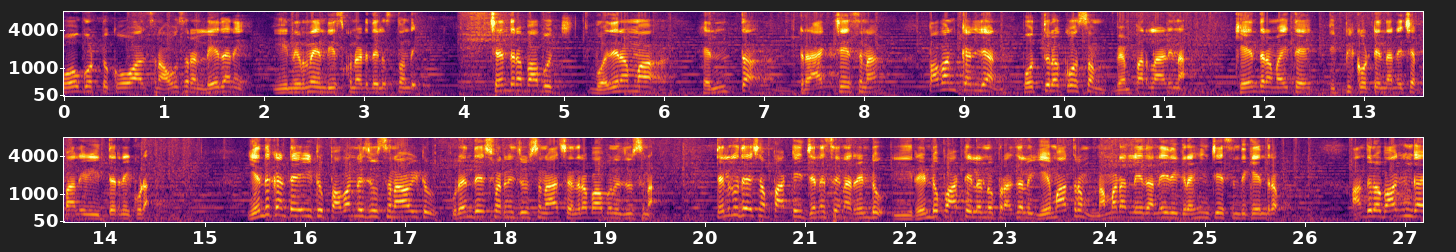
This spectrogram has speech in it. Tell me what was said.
పోగొట్టుకోవాల్సిన అవసరం లేదని ఈ నిర్ణయం తీసుకున్నట్టు తెలుస్తుంది. చంద్రబాబు వదినమ్మ ఎంత డ్రాగ్ చేసినా పవన్ కళ్యాణ్ పొత్తుల కోసం వెంపర్లాడిన కేంద్రం అయితే తిప్పికొట్టిందని చెప్పాలి ఈ ఇద్దరిని కూడా. ఎందుకంటే ఇటు పవన్ను చూసినా ఇటు పురంధేశ్వరిని చూసినా చంద్రబాబును చూసినా తెలుగుదేశం పార్టీ జనసేన రెండు ఈ రెండు పార్టీలను ప్రజలు ఏమాత్రం నమ్మడం లేదనేది గ్రహించేసింది కేంద్రం. అందులో భాగంగా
